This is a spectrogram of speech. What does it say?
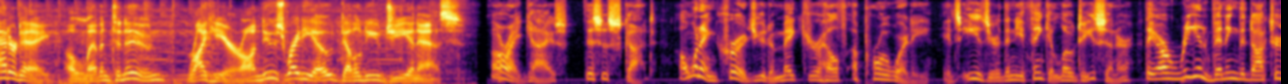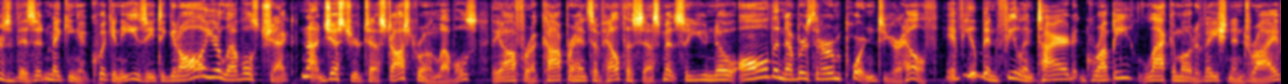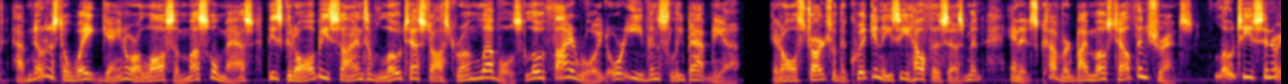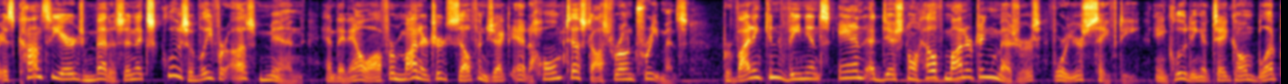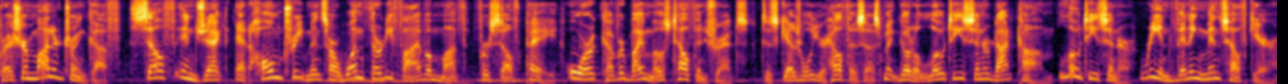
11 to noon, right here on News Radio WGNS. All right, guys, this is Scott. I want to encourage you to make your health a priority. It's easier than you think at Low T Center. They are reinventing the doctor's visit, making it quick and easy to get all your levels checked, not just your testosterone levels. They offer a comprehensive health assessment so you know all the numbers that are important to your health. If you've been feeling tired, grumpy, lack of motivation and drive, have noticed a weight gain or a loss of muscle mass, these could all be signs of low testosterone levels, low thyroid, or even sleep apnea. It all starts with a quick and easy health assessment, and it's covered by most health insurance. Low T Center is concierge medicine exclusively for us men, and they now offer monitored self inject at home testosterone treatments, providing convenience and additional health monitoring measures for your safety, including a take home blood pressure monitoring cuff. Self inject at home treatments are 135 a month for self pay or covered by most health insurance. To schedule your health assessment, go to lowtcenter.com. Low T Center, reinventing men's healthcare.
